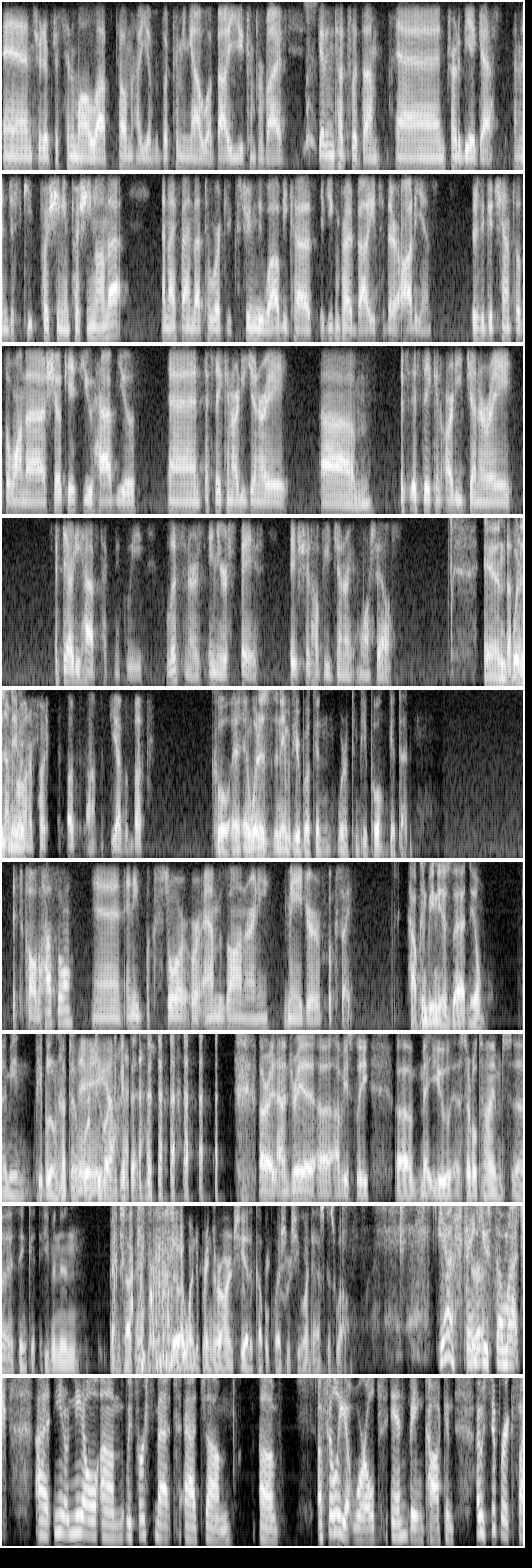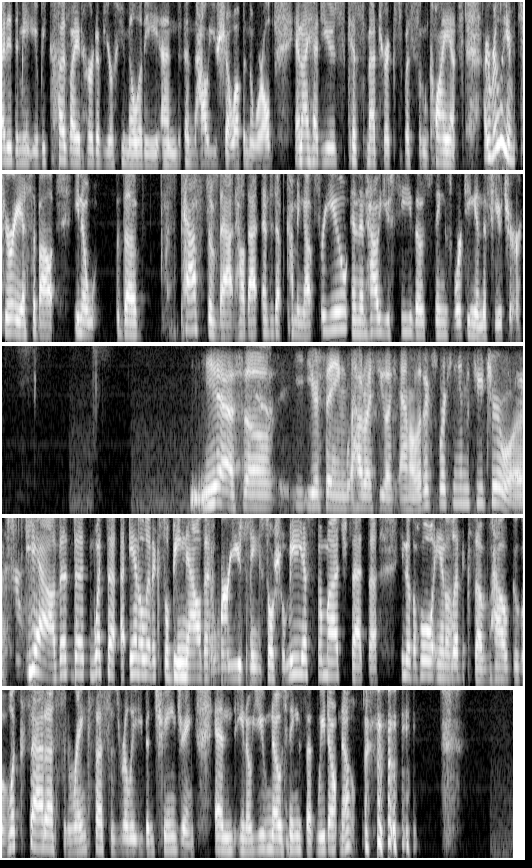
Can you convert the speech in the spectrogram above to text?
and sort of just hit them all up, tell them how you have a book coming out, what value you can provide, get in touch with them, and try to be a guest. And then just keep pushing and pushing on that. And I find that to work extremely well because if you can provide value to their audience, there's a good chance that they'll want to showcase you, have you, and if they can already generate, um, if if they can already generate if they already have technically listeners in your space, it should help you generate more sales. And That's what the is the number name one of approach to focus on if you have a book. cool? And, and what is the name of your book, and where can people get that? It's called Hustle, and any bookstore or Amazon or any major book site. How convenient is that, Neil? I mean, people don't have to There work too you hard to get that. All right, Andrea uh, obviously uh, met you several times. Uh, I think even in Bangkok. So I wanted to bring her on. She had a couple questions she wanted to ask as well. Yes, thank Sure. you so much. Uh, you know, Neil, um, we first met at um, um Affiliate World in Bangkok, and I was super excited to meet you because I had heard of your humility and and how you show up in the world, and I had used Kissmetrics with some clients. I really am curious about you know the past of that, how that ended up coming up for you, and then how you see those things working in the future. Yeah, so you're saying how do I see like analytics working in the future or Yeah, the, the what the uh, analytics will be now that we're using social media so much that the you know the whole analytics of how Google looks at us and ranks us has really been changing, and you know you know things that we don't know.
